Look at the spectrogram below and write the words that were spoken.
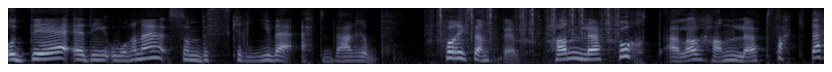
Og det er de ordene som beskriver et verb. F.eks.: Han løp fort, eller han løp sakte.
